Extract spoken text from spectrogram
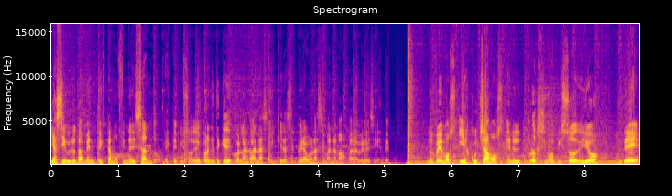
Y así brutalmente estamos finalizando este episodio para que te quedes con las ganas y quieras esperar una semana más para ver el siguiente. Nos vemos y escuchamos en el próximo episodio de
